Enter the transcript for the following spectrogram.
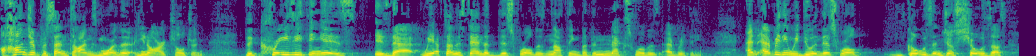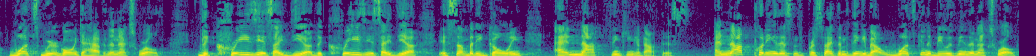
100% times more than, you know, our children. The crazy thing is, is that we have to understand that this world is nothing, but the next world is everything. And everything we do in this world goes and just shows us what we're going to have in the next world. The craziest idea, the craziest idea is somebody going and not thinking about this. And not putting this into perspective and thinking about what's going to be with me in the next world.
